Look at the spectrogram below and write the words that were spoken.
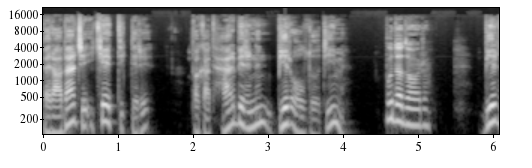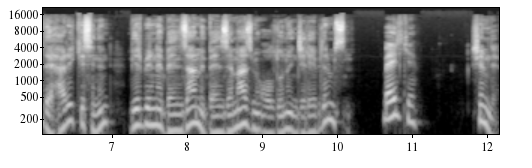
Beraberce iki ettikleri fakat her birinin bir olduğu değil mi? Bu da doğru. Bir de her ikisinin birbirine benzer mi benzemez mi olduğunu inceleyebilir misin? Belki. Şimdi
